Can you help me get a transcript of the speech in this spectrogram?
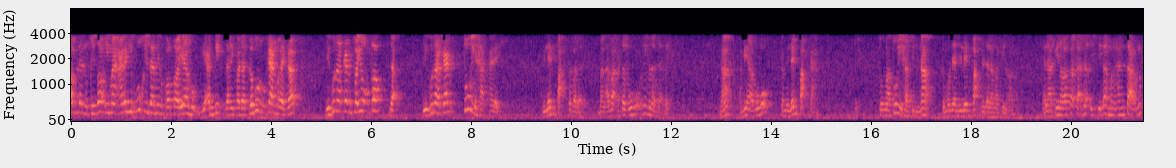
qabla inqida'i ma 'alaihi ukhidha min qatayahum. Diambil daripada keburukan mereka. Digunakan fayu'ta? Tak. Digunakan turihat 'alaihi dilempar kepada mana abang kata buruk ni benar tak baik. Nah ambil abu buruk kami lemparkan thumma turiha fil nar. Kemudian dilempar ke dalam api neraka. Dalam api neraka tak ada istilah menghantar no?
